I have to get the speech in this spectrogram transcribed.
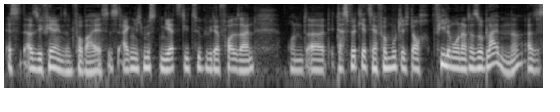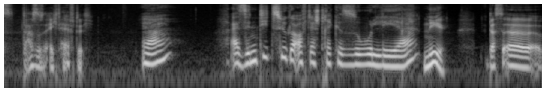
es, also die Ferien sind vorbei. Es ist eigentlich müssten jetzt die Züge wieder voll sein. Und äh, das wird jetzt ja vermutlich noch viele Monate so bleiben, ne? Also es, das ist echt heftig. Ja? Also sind die Züge auf der Strecke so leer? Nee. Das, äh,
